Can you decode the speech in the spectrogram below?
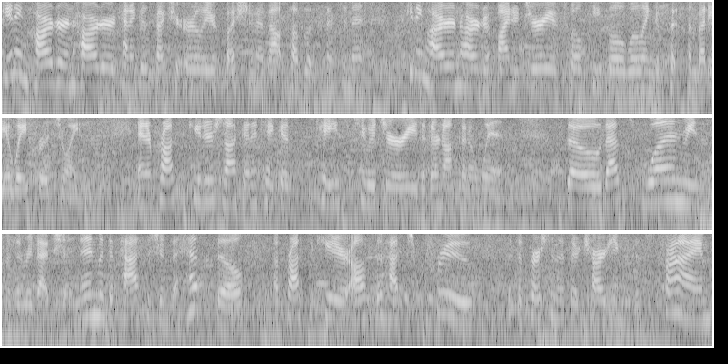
getting harder and harder. It kind of goes back to your earlier question about public sentiment. It's getting harder and harder to find a jury of 12 people willing to put somebody away for a joint. And a prosecutor's not going to take a case to a jury that they're not going to win. So that's one reason for the reduction. Then, with the passage of the hemp bill, a prosecutor also has to prove that the person that they're charging with this crime,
